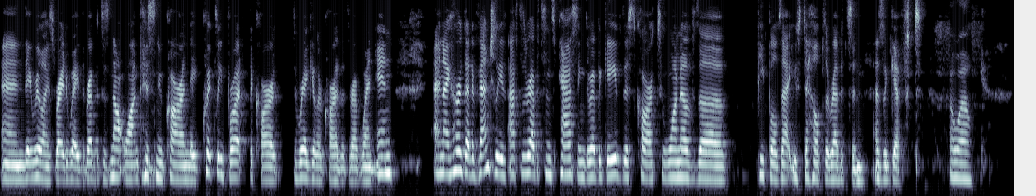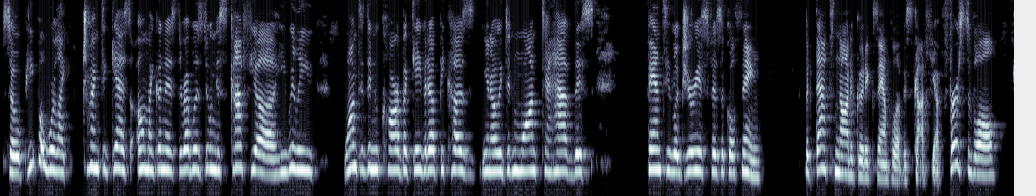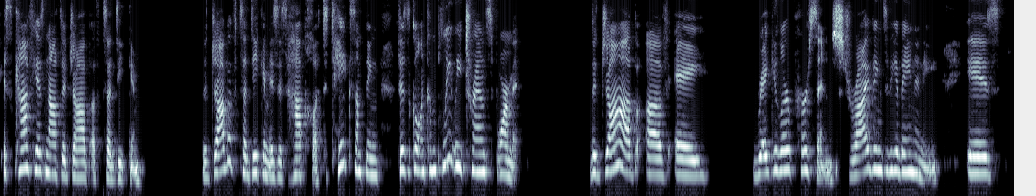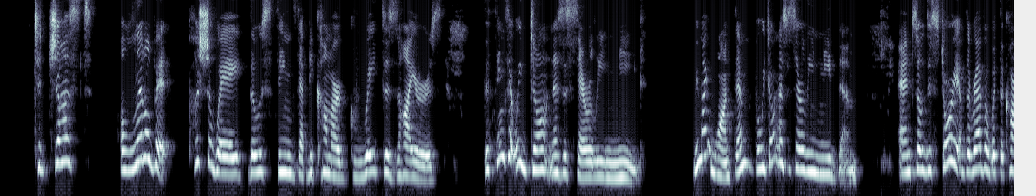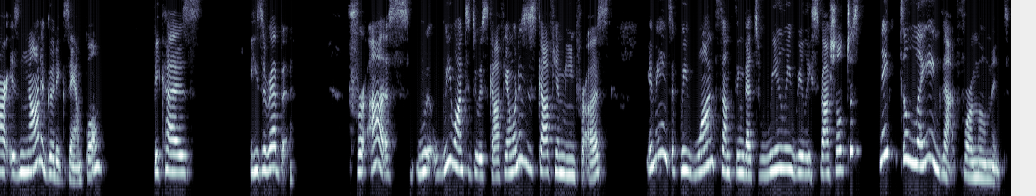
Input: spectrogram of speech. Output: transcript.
And they realized right away the Rebbe does not want this new car, and they quickly brought the car, the regular car that the Rebbe went in. And I heard that eventually, after the Rebbetzins passing, the Rebbe gave this car to one of the people that used to help the Rebbitzin as a gift. Oh, wow. So people were like trying to guess, oh my goodness, the Rebbe was doing iskafia. He really wanted the new car, but gave it up because, you know, he didn't want to have this fancy, luxurious physical thing. But that's not a good example of iskafia. First of all, iskafia is not the job of tzaddikim. The job of tzaddikim is ishapcha, to take something physical and completely transform it. The job of a regular person striving to be a Beinoni is to just a little bit push away those things that become our great desires, the things that we don't necessarily need. We might want them, but we don't necessarily need them. And so the story of the Rebbe with the car is not a good example because he's a Rebbe. For us, we, want to do iskafia. And what does iskafia mean for us? It means if we want something that's really, really special, just maybe delaying that for a moment.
